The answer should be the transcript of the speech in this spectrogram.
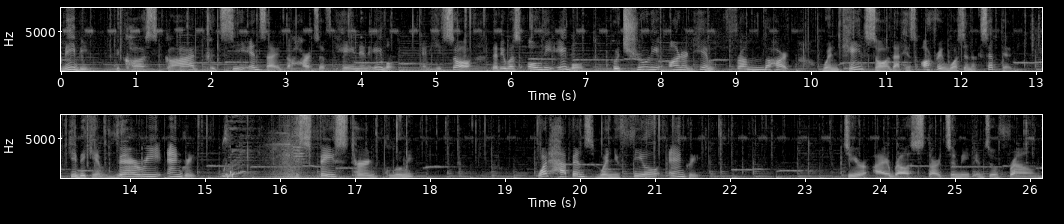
Maybe because God could see inside the hearts of Cain and Abel, and he saw that it was only Abel who truly honored him from the heart. When Cain saw that his offering wasn't accepted, he became very angry. His face turned gloomy. What happens when you feel angry? Do your eyebrows start to meet into a frown?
